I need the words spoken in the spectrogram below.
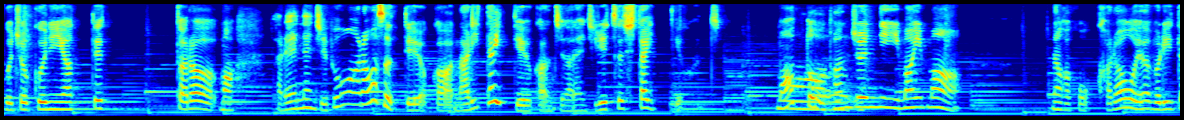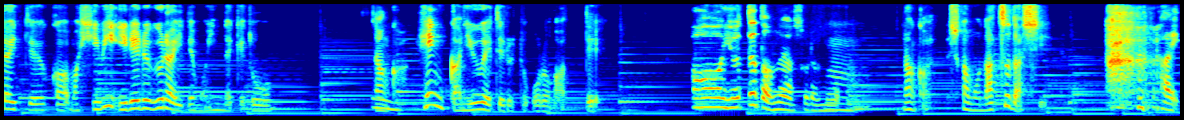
愚直にやってたらまああれね自分を表すっていうかなりたいっていう感じだね自立したいっていう感じ。まあ、あとうん単純に今今なんかこう殻を破りたいっていうか、まあ、ひび入れるぐらいでもいいんだけどなんか変化に飢えてるところがあって、ああ、言ってたね、それうも。ん、なんかしかも夏だしはい。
